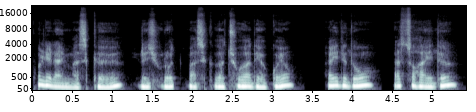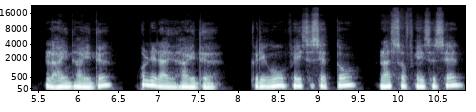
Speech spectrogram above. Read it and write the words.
폴리 라인 마스크 이런 식으로 마스크가 추가되었고요. 하이드도 라쏘 하이드, 라인 하이드, 폴리 라인 하이드 그리고 페이스 셋도 라쏘 페이스 셋,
